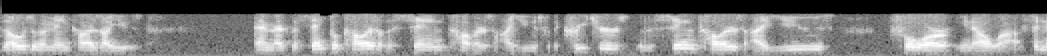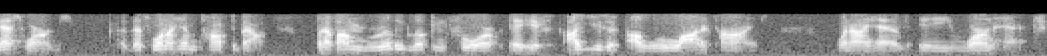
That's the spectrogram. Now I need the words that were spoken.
those are the main colors I use. And that the Senko colors are the same colors I use for the creatures, the same colors I use for, you know, uh, finesse worms. That's one I haven't talked about. But if I'm really looking for, if I use it a lot of times when I have a worm hatch,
